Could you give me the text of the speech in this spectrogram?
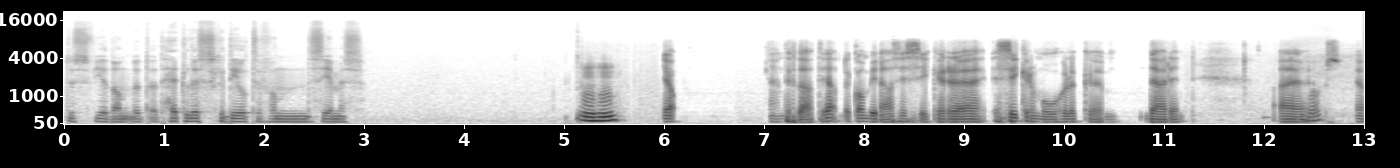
dus via dan het, het headless gedeelte van de CMS. Mm Ja, inderdaad. Ja, de combinatie is zeker, uh, is zeker mogelijk uh, daarin. Uh, Max? Ja.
